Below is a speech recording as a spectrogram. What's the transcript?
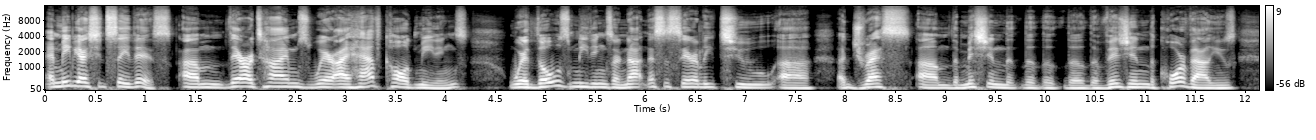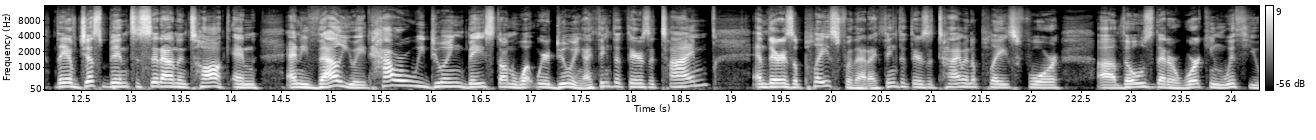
And maybe I should say this: um, there are times where I have called meetings where those meetings are not necessarily to uh, address um, the mission, the, the, the, the vision, the core values. They have just been to sit down and talk and, and evaluate how are we doing based on what we're doing. I think that there's a time and there is a place for that. I think that there's a time and a place for uh, those that are working with you,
